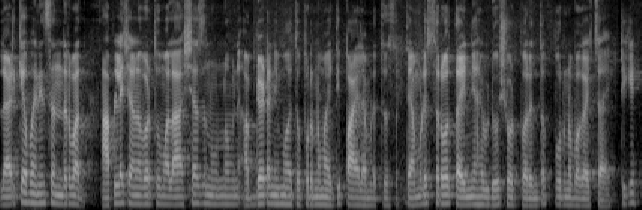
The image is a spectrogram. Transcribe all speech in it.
लाडक्या बहिणींसंदर्भात आपल्या चॅनलवर तुम्हाला अशाच नवनवीन अपडेट आणि महत्त्वपूर्ण माहिती पाहायला मिळत असतात. त्यामुळे सर्व ताईंनी हा व्हिडिओ शेवटपर्यंत पूर्ण बघायचा आहे. ठीक आहे?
